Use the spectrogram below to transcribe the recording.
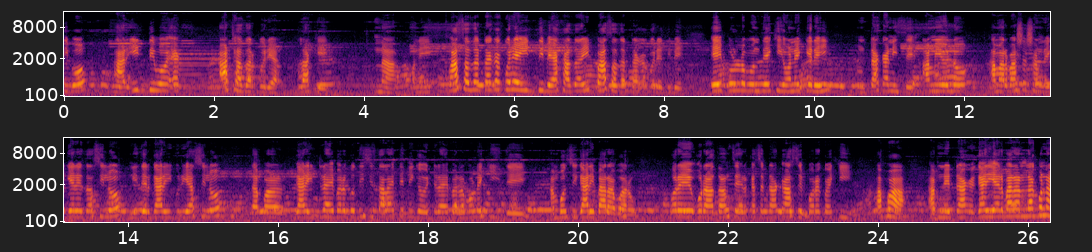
দিব, আর ইট দিব এক, আট হাজার করে লাখে। না মানে পাঁচ হাজার টাকা করে ইট দিবে, এক হাজার ইট পাঁচ হাজার টাকা করে দিবে। এই প্রলোভন দেখি অনেকেরই টাকা নিছে। আমি হইল, আমার বাসার সামনে গ্যারেজ আসিল নিজের গাড়ি ঘুরি আসিল তারপর গাড়ি ড্রাইভারকে দিছি, চালাইতে নিকে ওই ড্রাইভার বলে কি যে, আমি বলছি গাড়ি বাড়াবো আরও। পরে ওরা জানছে এর কাছে টাকা আছে, পরে কয় কি আপা আপনি টাকা, গাড়ি আর বাড়ান লাগবো না,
